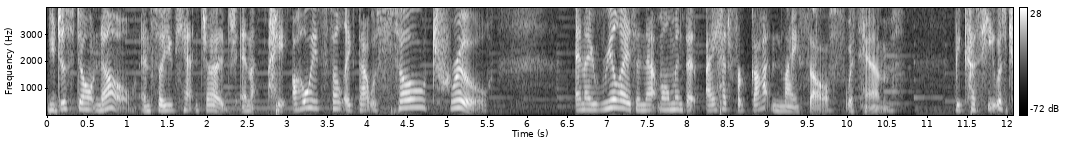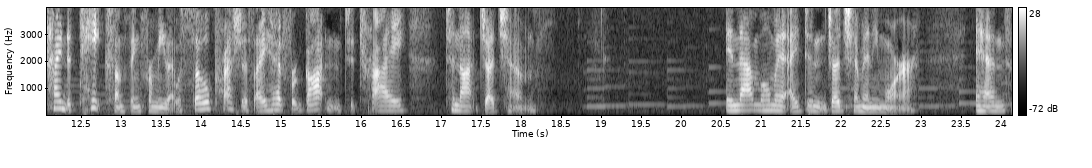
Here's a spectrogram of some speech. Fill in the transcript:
You just don't know, and so you can't judge. And I always felt like that was so true. And I realized in that moment that I had forgotten myself with him because he was trying to take something from me that was so precious. I had forgotten to try to not judge him. In that moment, I didn't judge him anymore. And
